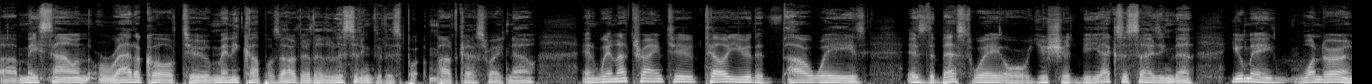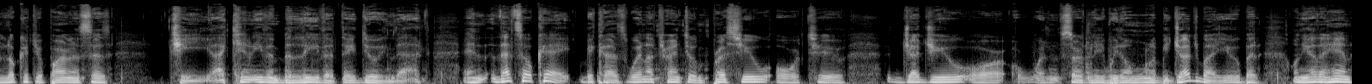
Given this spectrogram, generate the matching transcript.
uh, may sound radical to many couples out there that are listening to this po- podcast right now, and we're not trying to tell you that our way is, is the best way or you should be exercising that. You may wonder and look at your partner and says, gee, I can't even believe that they're doing that. And that's okay because we're not trying to impress you or to judge you or, or when certainly we don't want to be judged by you. But on the other hand,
